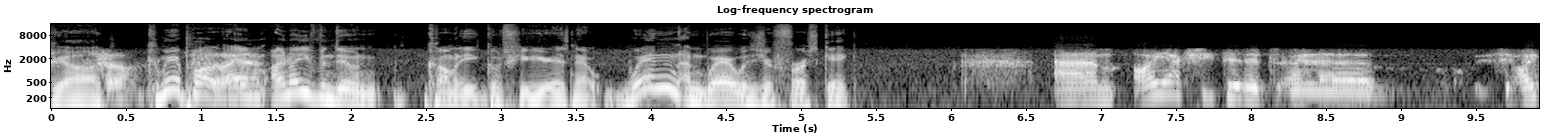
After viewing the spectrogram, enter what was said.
God. So- Come here, Paul. so, yeah. Um, I know you've been doing comedy a good few years now. When and where was your first gig? Um, I actually did it. Uh, see, I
